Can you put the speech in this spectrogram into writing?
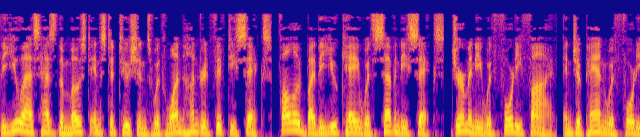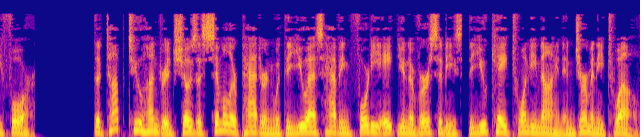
the US has the most institutions with 156, followed by the UK with 76, Germany with 45, and Japan with 44. The top 200 shows a similar pattern with the US having 48 universities, the UK 29 and Germany 12.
